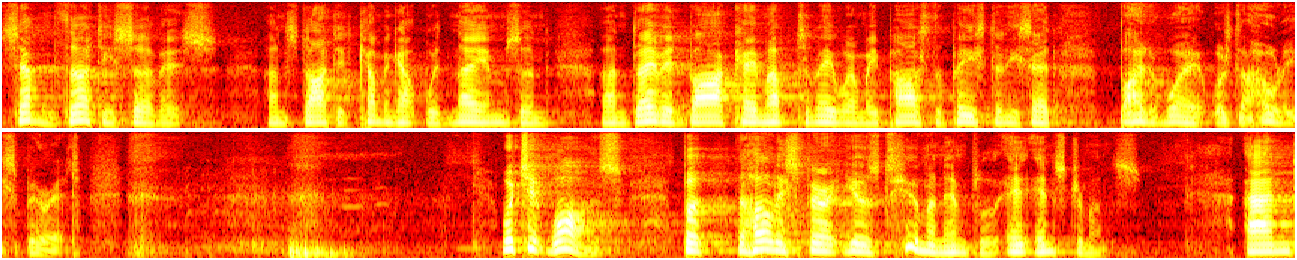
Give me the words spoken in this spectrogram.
7:30 service and started coming up with names. And, and David Barr came up to me when we passed the peace and he said, By the way, it was the Holy Spirit. Which it was, but the Holy Spirit used human influ- instruments. And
